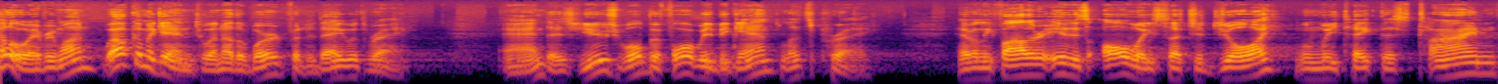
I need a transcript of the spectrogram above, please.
Hello, everyone. Welcome again to another Word for Today with Ray. And as usual, before we begin, let's pray. Heavenly Father, it is always such a joy when we take this time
